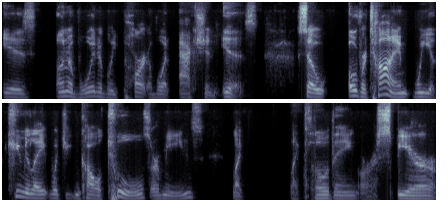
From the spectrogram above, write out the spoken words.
is unavoidably part of what action is. So over time, we accumulate what you can call tools or means, like like clothing or a spear,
